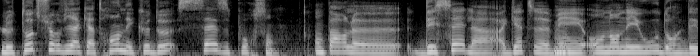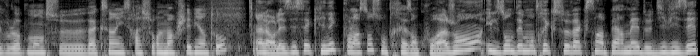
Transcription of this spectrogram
le taux de survie à 4 ans n'est que de 16%. On parle euh, d'essais là, Agathe, mais mm. on en est où dans le développement de ce vaccin? Il sera sur le marché bientôt? Alors, les essais cliniques pour l'instant sont très encourageants. Ils ont démontré que ce vaccin permet de diviser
